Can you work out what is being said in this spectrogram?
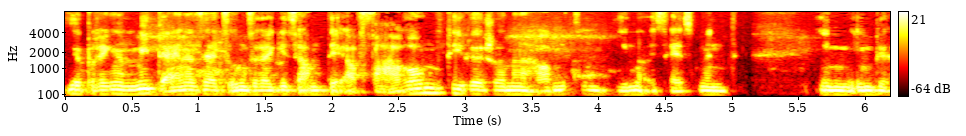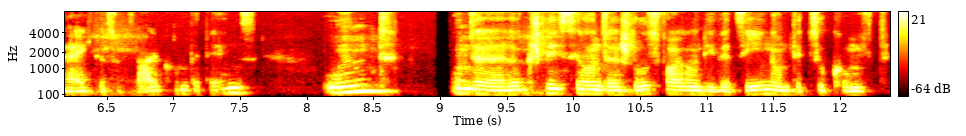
Wir bringen mit einerseits unsere gesamte Erfahrung, die wir schon haben zum Thema Assessment im, im Bereich der Sozialkompetenz und unsere Rückschlüsse, unsere Schlussfolgerungen, die wir ziehen, um die Zukunft,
